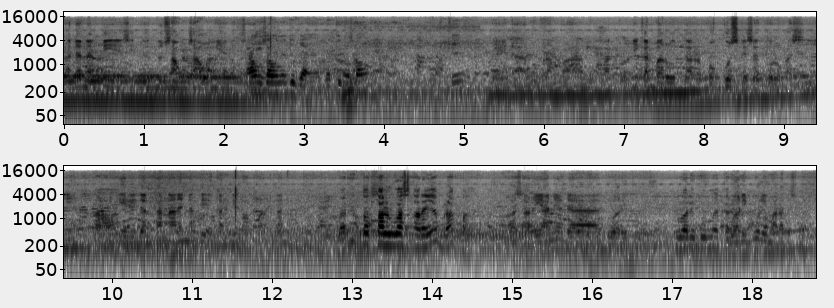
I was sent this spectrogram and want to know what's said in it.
ada nanti situ tuh saung-saungnya. Saung-saungnya juga ya. Berarti memang oke. Ini ada beberapa tempat. Kalau ini kan baru terfokus ke satu lokasi. Kiri dan kanannya nanti akan dimanfaatkan. Berarti total luas area berapa? Luas areanya ada 2000 2000 meter. 2500 meter.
